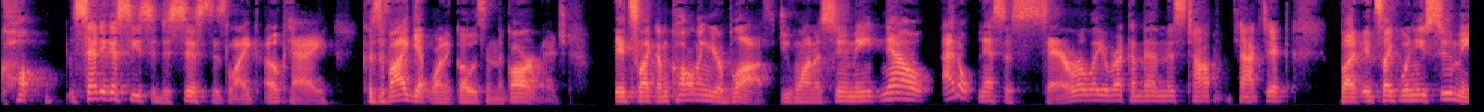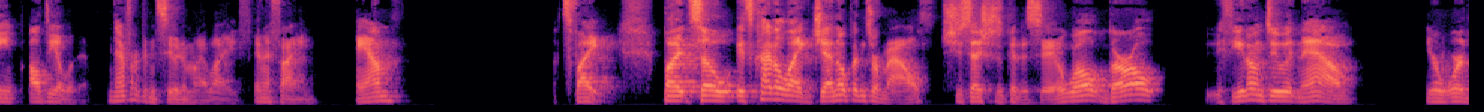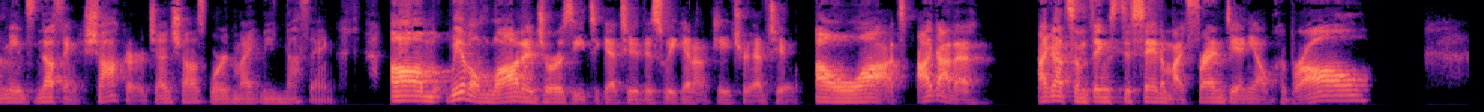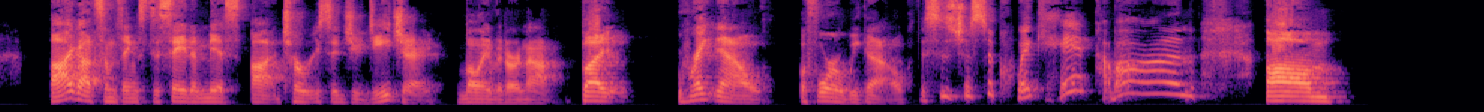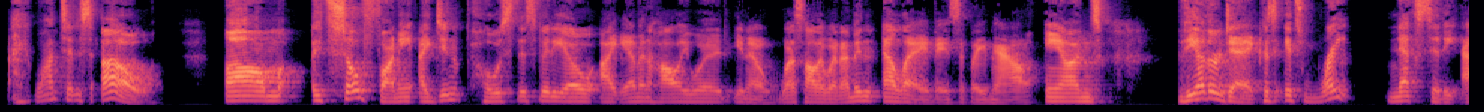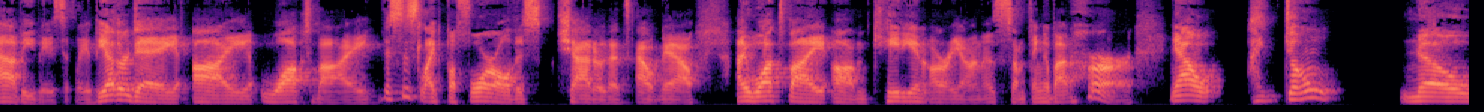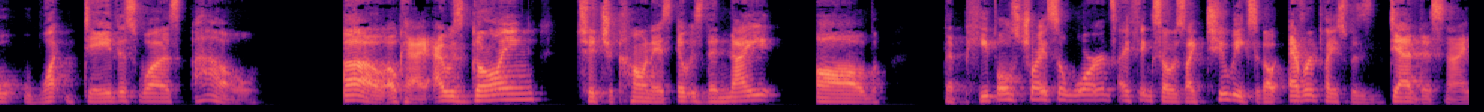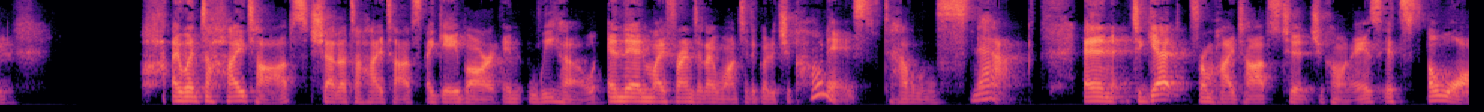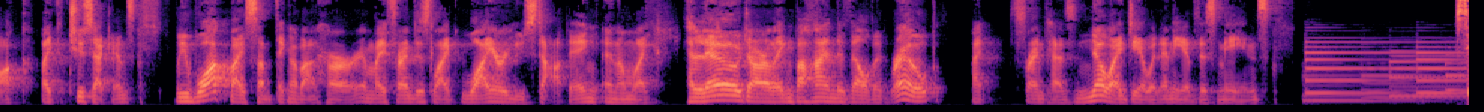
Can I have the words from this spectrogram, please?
call, setting a cease and desist is like, okay, because if I get one, it goes in the garbage. It's like I'm calling your bluff. Do you want to sue me? Now, I don't necessarily recommend this top tactic, but it's like when you sue me, I'll deal with it. Never been sued in my life. And if I am, let's fight. But so it's kind of like Jen opens her mouth. She says she's going to sue. Well, girl, if you don't do it now, your word means nothing. Shocker. Jen Shah's word might mean nothing. Um, we have a lot of Jersey to get to this weekend on Patreon too. A lot. I gotta I got some things to say to my friend Danielle Cabral. I got some things to say to Miss uh, Teresa Giudice, believe it or not. But right now, before we go, this is just a quick hit. Come on. Um, I wanted to say, oh, um, it's so funny. I didn't post this video. I am in Hollywood, you know, West Hollywood. I'm in LA basically now. And the other day, because it's right next to the Abbey, basically. The other day, I walked by. This is like before all this chatter that's out now. I walked by um, Katie and Ariana's something about her. Now, I don't know what day this was. Oh, oh, okay. I was going to Cecconi's. It was the night of the People's Choice Awards, I think. So it was like two weeks ago. Every place was dead this night. I went to High Tops. Shout out to High Tops, a gay bar in WeHo. And then my friends and I wanted to go to Cecconi's to have a little snack. And to get from High Tops to Cecconi's, it's a walk, like two seconds. We walk by something about her, and my friend is like, Why are you stopping? And I'm like, Hello, darling, behind the velvet rope. My friend has no idea what any of this means.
